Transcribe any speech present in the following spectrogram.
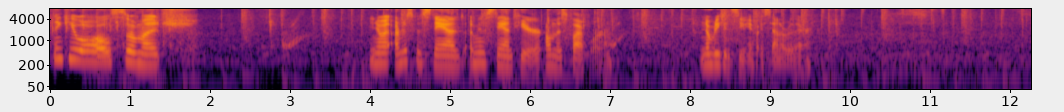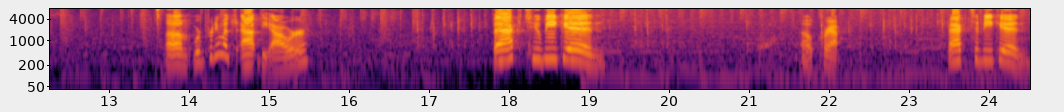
Thank you all so much. You know what? I'm just gonna stand. I'm gonna stand here on this platform. Nobody can see me if I stand over there. Um, we're pretty much at the hour. Back to beacon. Oh, crap. Back to beacon.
